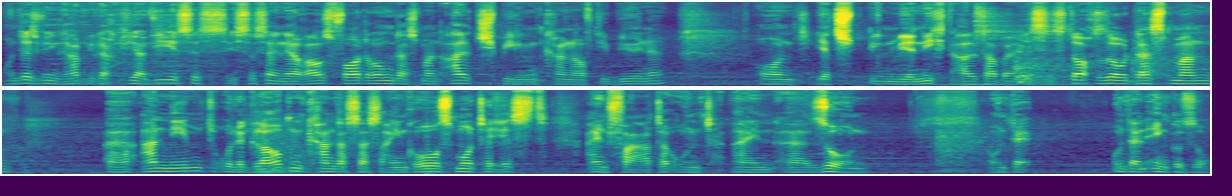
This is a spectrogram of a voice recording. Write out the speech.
Und deswegen habe ich gedacht, ja, wie ist es, ist es eine Herausforderung, dass man alt spielen kann auf die Bühne? Und jetzt spielen wir nicht alt, aber es ist doch so, dass man äh, annimmt oder glauben kann, dass das ein Großmutter ist, ein Vater und ein äh, Sohn und, der, und ein Enkelsohn.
